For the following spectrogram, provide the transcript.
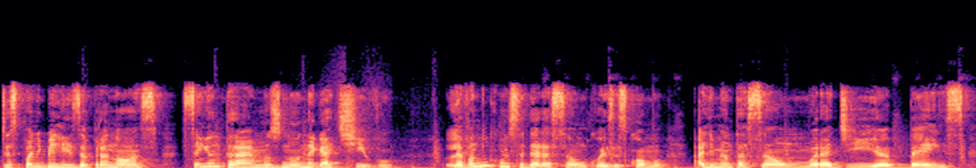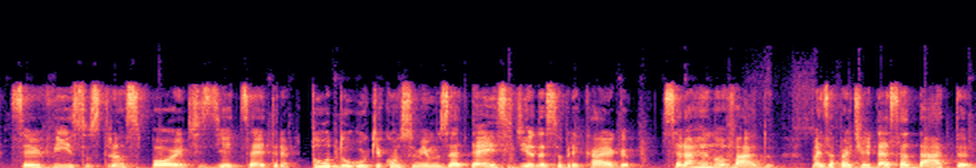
disponibiliza para nós, sem entrarmos no negativo. Levando em consideração coisas como alimentação, moradia, bens, serviços, transportes e etc., tudo o que consumimos até esse dia da sobrecarga será renovado, mas a partir dessa data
